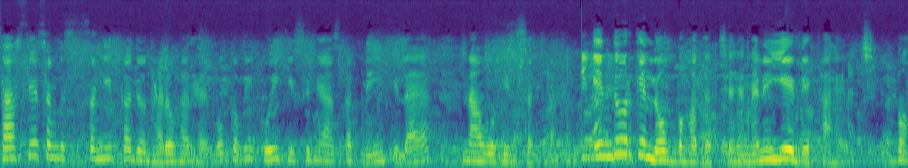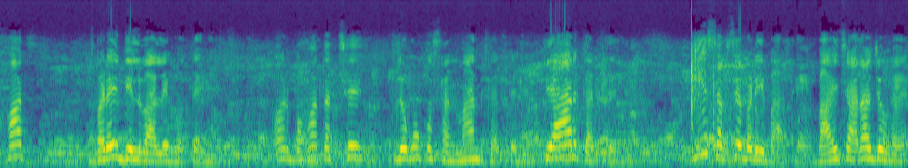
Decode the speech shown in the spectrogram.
शास्त्रीय संग, संगीत का जो धरोहर है वो कभी कोई किसी ने आज तक नहीं हिलाया ना वो हिल सकता है। इंदौर के लोग बहुत अच्छे हैं मैंने ये देखा है। बहुत बड़े दिल वाले होते हैं और बहुत अच्छे लोगों को सम्मान करते हैं प्यार करते हैं। ये सबसे बड़ी बात है। भाईचारा जो है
